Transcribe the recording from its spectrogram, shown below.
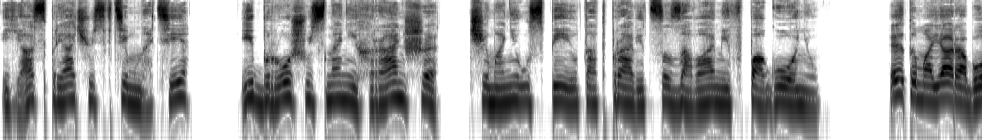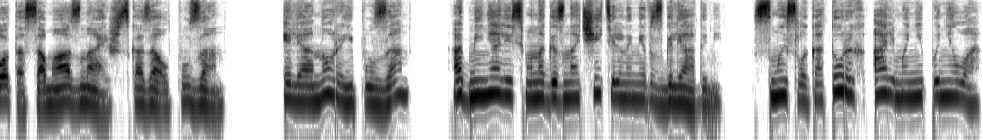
я спрячусь в темноте и брошусь на них раньше, чем они успеют отправиться за вами в погоню». «Это моя работа, сама знаешь», — сказал Пузан. Элеонора и Пузан обменялись многозначительными взглядами, смысла которых Альма не поняла.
